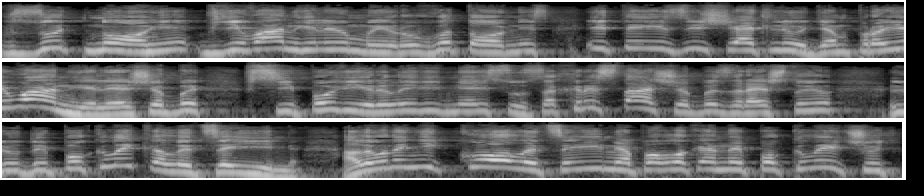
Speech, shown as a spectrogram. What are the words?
взуть ноги в Євангелію миру, в готовність, іти і звіщать людям про Євангеліє, щоб всі повірили в ім'я Ісуса Христа, щоб зрештою люди покликали це ім'я. Але вони ніколи це ім'я Павлока не покличуть,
